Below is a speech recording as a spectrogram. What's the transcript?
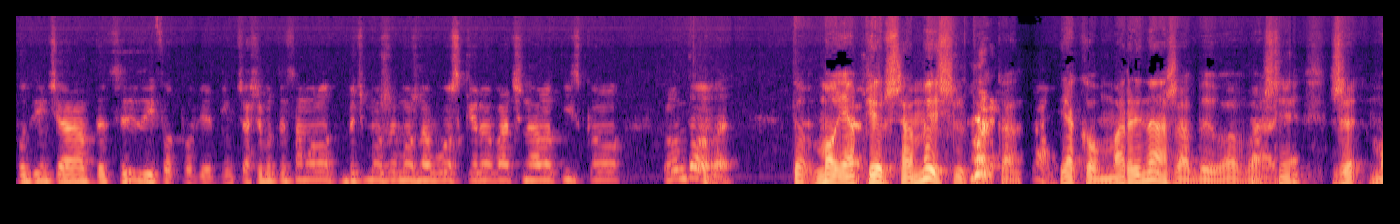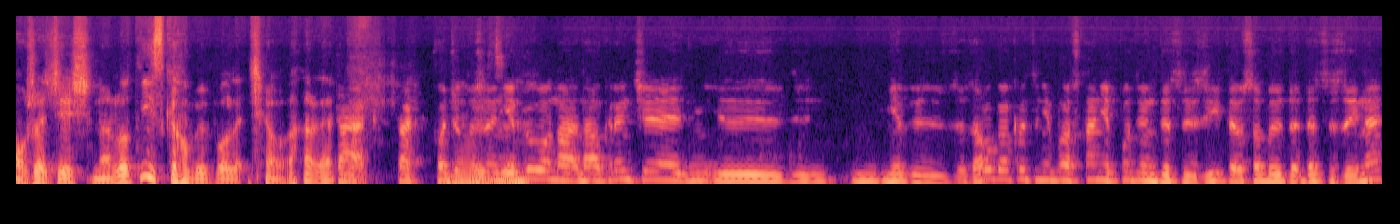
podjęcia decyzji w odpowiednim czasie, bo ten samolot być może można było skierować na lotnisko lądowe. To moja pierwsza myśl taka, jako marynarza była właśnie, tak. że może gdzieś na lotnisko by poleciał, ale... Tak, tak. Chodzi o to, że nie było na, na okręcie, nie, załoga okrętu nie była w stanie podjąć decyzji, te osoby decyzyjne,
